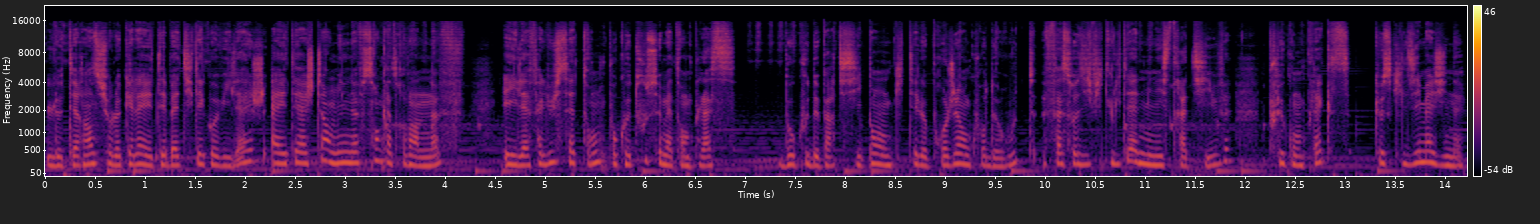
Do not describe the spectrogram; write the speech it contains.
Le terrain sur lequel a été bâti l'éco-village a été acheté en 1989 et il a fallu 7 ans pour que tout se mette en place. Beaucoup de participants ont quitté le projet en cours de route face aux difficultés administratives, plus complexes que ce qu'ils imaginaient.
